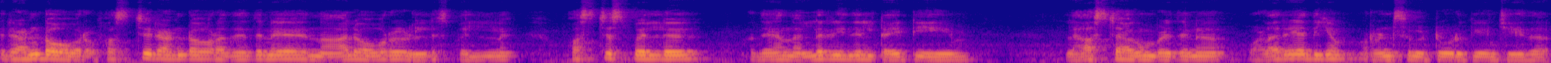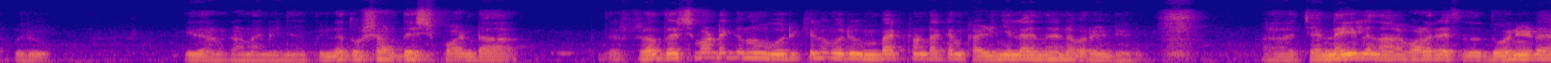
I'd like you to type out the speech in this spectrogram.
രണ്ട് ഓവർ ഫസ്റ്റ് രണ്ട് ഓവർ അദ്ദേഹത്തിന്റെ നാല് ഓവറുകളിൽ സ്പെല്ലിന് ഫസ്റ്റ് സ്പെല്ല് അദ്ദേഹം നല്ല രീതിയിൽ ടൈറ്റ് ചെയ്യുകയും ലാസ്റ്റ് ആകുമ്പോഴത്തേന് വളരെയധികം റൺസ് വിട്ടുകൊടുക്കുകയും ചെയ്ത ഒരു ഇതാണ് കാണാൻ കഴിഞ്ഞത്. പിന്നെ തുഷാർ ദേശ്പാണ്ഡ. തുഷാർ ദേശ്പാണ്ഡയ്ക്കൊന്നും ഒരിക്കലും ഒരു ഇമ്പാക്റ്റ് ഉണ്ടാക്കാൻ കഴിഞ്ഞില്ല എന്ന് തന്നെ പറയേണ്ടി വരും. ചെന്നൈയിൽ വളരെ ധോണിയുടെ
